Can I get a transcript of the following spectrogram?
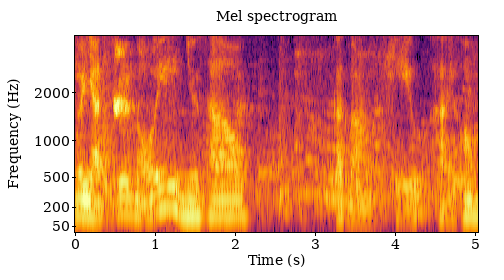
Người Nhật thường nói như sau Các bạn hiểu hay không?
